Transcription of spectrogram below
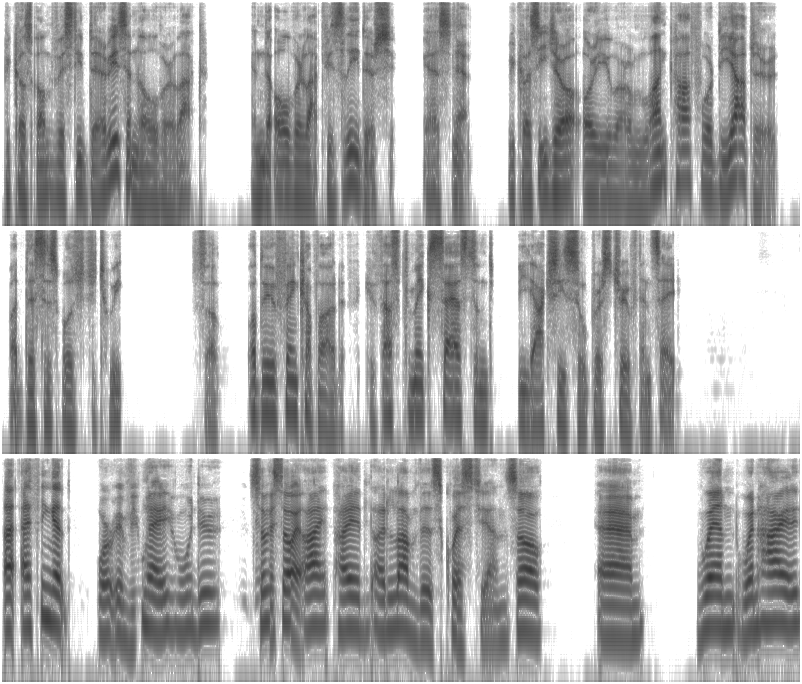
because obviously there is an overlap and the overlap is leadership. Yes. Yeah because either or you are on one path or the other, but this is what you tweak. So what do you think about it? If that's to make sense and be actually super strict and say. I, I think that, or if you may, would you? So, so I, I, I love this question. So, um, when when I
